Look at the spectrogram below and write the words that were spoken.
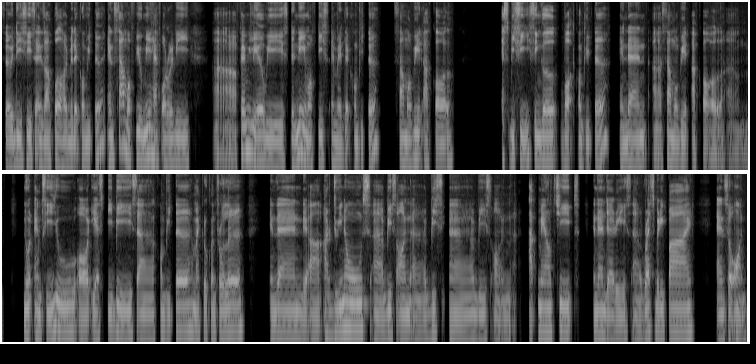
So this is an example of embedded computer and some of you may have already uh, familiar with the name of this embedded computer. Some of it are called SBC, single board computer, and then uh, some of it are called um, Node MCU or ESP-based uh, computer microcontroller. And then there are Arduinos uh, based on uh, based, uh, based on Atmel chips. And then there is uh, Raspberry Pi and so on.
